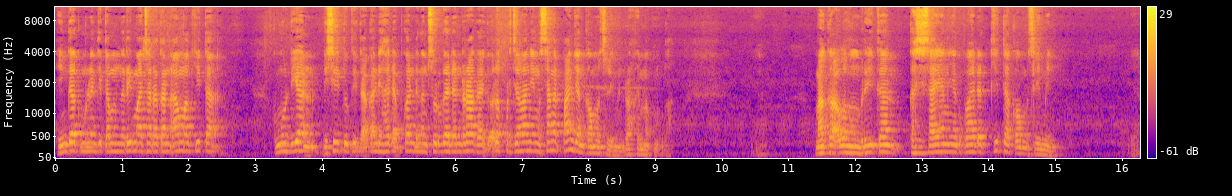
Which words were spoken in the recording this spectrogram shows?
hingga kemudian kita menerima catatan amal kita. Kemudian di situ kita akan dihadapkan dengan surga dan neraka itu adalah perjalanan yang sangat panjang kaum muslimin rahimakumullah maka Allah memberikan kasih sayangnya kepada kita kaum muslimin. Ya,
